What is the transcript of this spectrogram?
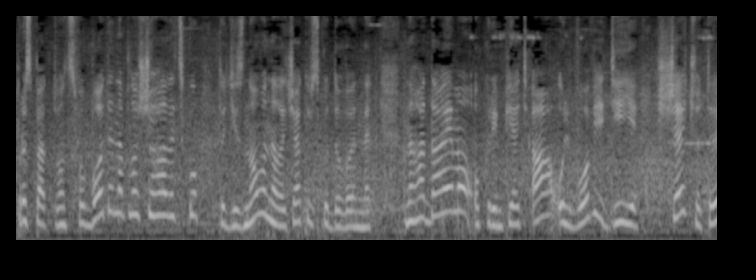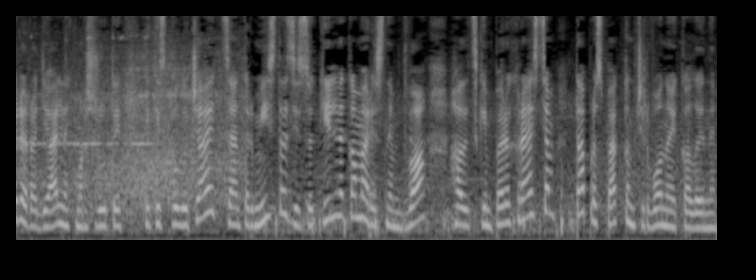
проспектом Свободи на площу Галицьку, тоді знову на Личаківську до Винник. Нагадаємо, окрім 5А, у Львові діє ще чотири радіальних маршрути, які сполучають центр міста зі Сокільниками, Рісним 2, Галицьким перехрестям та проспектом Червоної Калини.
